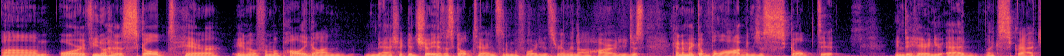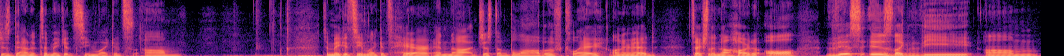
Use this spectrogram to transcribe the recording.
um, or if you know how to sculpt hair, you know, from a polygon mesh, I could show you how to sculpt hair in Cinema 4D. It's really not hard. You just kind of make a blob and just sculpt it into hair, and you add like scratches down it to make it seem like it's um, to make it seem like it's hair and not just a blob of clay on your head. It's actually not hard at all. This is like the um,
